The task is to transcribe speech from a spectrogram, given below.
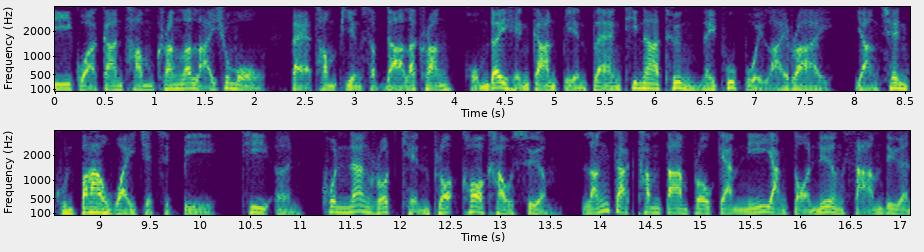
ดีกว่าการทำครั้งละหลายชั่วโมง แต่ทำเพียงสัปดาห์ละครั้ง ผมได้เห็นการเปลี่ยนแปลงที่น่าทึ่งในผู้ป่วยหลายราย อย่างเช่นคุณป้าวัย 70 ปี ที่เอิญคนนั่งรถเข็นเพราะข้อเข่าเสื่อม หลังจากทำตามโปรแกรมนี้อย่างต่อเนื่อง 3 เดือน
